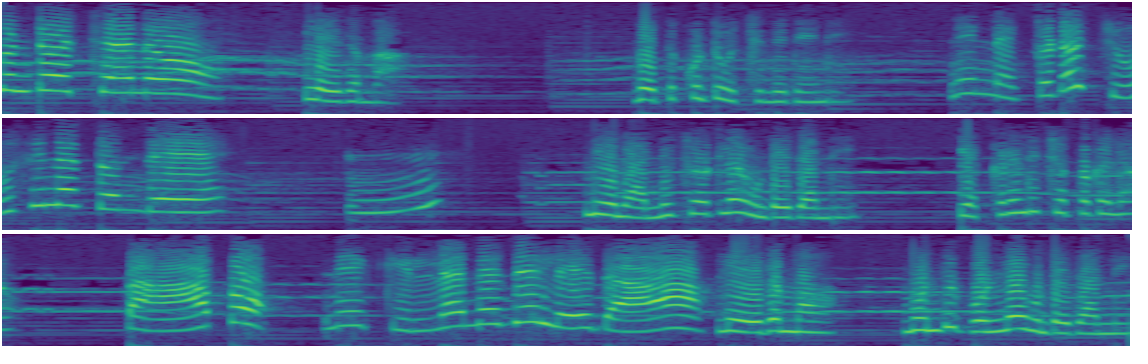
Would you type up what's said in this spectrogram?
వెతుక్కుంటూ వచ్చాను. లేదమ్మా వెతుక్కుంటూ వచ్చింది నేనే. నిన్నెక్కడో చూసినట్టుందే. ఉమ్, నేను అన్ని చోట్ల ఉండేదాన్ని. ఎక్కడని చెప్పగలవు? పాపం నీకిల్లనేదే లేదా? లేదమ్మా ముందు గుళ్ళో ఉండేదాన్ని.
